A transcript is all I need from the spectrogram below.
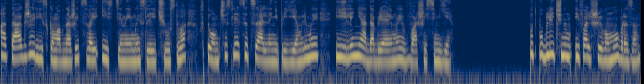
а также риском обнажить свои истинные мысли и чувства, в том числе социально неприемлемые или неодобряемые в вашей семье. Под публичным и фальшивым образом,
